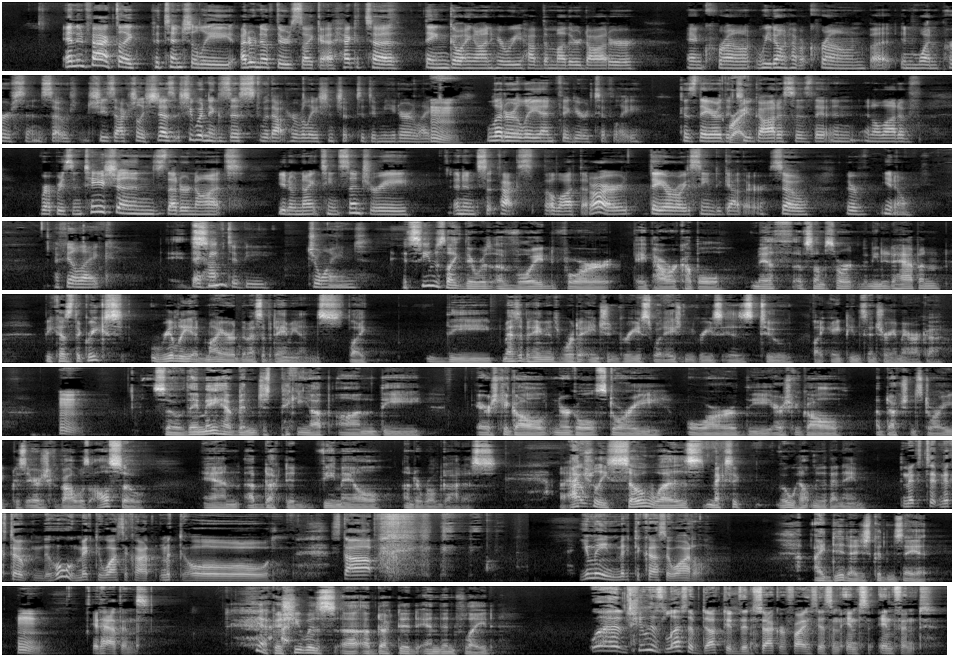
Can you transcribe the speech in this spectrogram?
And in fact, like potentially, I don't know if there's like a Hecate thing going on here where you have the mother daughter and crone. We don't have a crone, but in one person. So she's actually she does she wouldn't exist without her relationship to Demeter, like hmm. literally and figuratively, because they are the two goddesses that in, in a lot of representations that are not, you know, 19th century, and in fact, a lot that are, they are always seen together. So they're, you know, I feel like they seem- have to be joined. It seems like there was a void for a power couple myth of some sort that needed to happen because the Greeks really admired the Mesopotamians. Like the Mesopotamians were to ancient Greece what ancient Greece is to like 18th century America. Hmm. So they may have been just picking up on the Ereshkigal Nergal story or the Ereshkigal abduction story because Ereshkigal was also an abducted female underworld goddess. Uh, actually, so was Mexico. Oh, help me with that name. Mixed, mixed, ooh, Mictawasikat, Mict, oh, stop. you mean Mictecacihuatl. I did. I just couldn't say it. Hmm. It happens. Yeah, because she was uh, abducted and then flayed. Well, she was less abducted than sacrificed as an in- infant.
